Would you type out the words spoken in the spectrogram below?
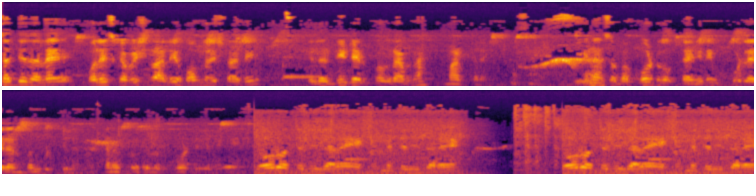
ಸದ್ಯದಲ್ಲೇ ಪೊಲೀಸ್ ಕಮಿಷನರ್ ಆಗಲಿ ಹೋಮ್ ಮಿನಿಸ್ಟರ್ ಆಗಲಿ ಇದು ಡೀಟೇಲ್ ಪ್ರೋಗ್ರಾಮ್ನ ಮಾಡ್ತಾರೆ. ಇನ್ನೊಂದು ಸ್ವಲ್ಪ ಕೋರ್ಟ್ಗೆ ಹೋಗ್ತಾ ಇದ್ದೀನಿ. ಕೂಡಲೇ ನಾನು ಬಂದ್ಬಿಡ್ತೀನಿ ಕನಕಪುರದಲ್ಲಿ ಕೋರ್ಟ್ ಇದೆ. ಗೌರವ ತಂದಿದ್ದಾರೆ ಹೆಮ್ಮೆ ತಂದಿದ್ದಾರೆ. ಗೌರವ ತಂದಿದ್ದಾರೆ ಹೆಮ್ಮೆ ತಂದಿದ್ದಾರೆ.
